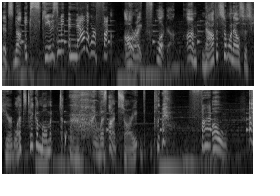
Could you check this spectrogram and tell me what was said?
it's not. Excuse me. And now that we're fine. All right, look, uh, um, now that someone else is here, let's take a moment to. I was. I'm sorry. Please. Fine. Oh,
